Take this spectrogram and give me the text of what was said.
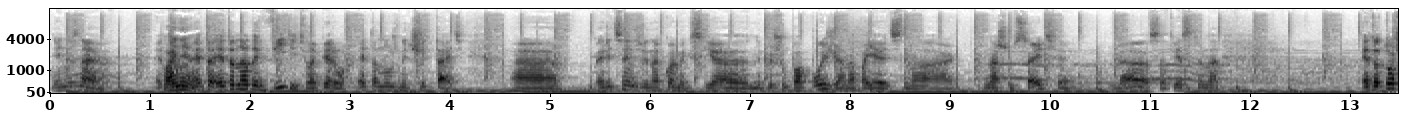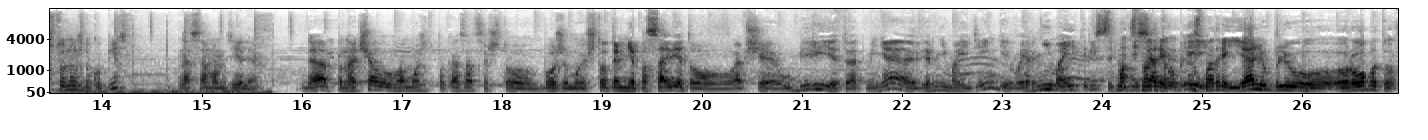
я не знаю. Это, Понятно. Это, это надо видеть, во-первых, это нужно читать. Э, Рецензию на комикс я напишу попозже, она появится на нашем сайте. Да, соответственно, это то, что нужно купить на самом деле. Да, поначалу вам может показаться, что, боже мой, что ты мне посоветовал вообще, убери это от меня, верни мои деньги, верни мои 350 Смотри, рублей. смотри, я люблю роботов,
